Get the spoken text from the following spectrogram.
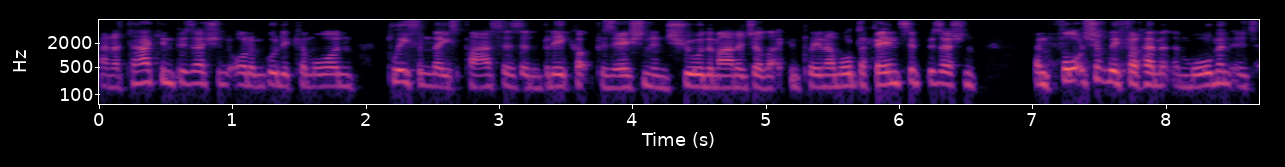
an attacking position, or I'm going to come on, play some nice passes and break up possession and show the manager that I can play in a more defensive position. Unfortunately for him at the moment, as,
